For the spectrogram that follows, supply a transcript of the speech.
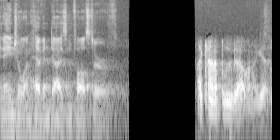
an angel in heaven dies and falls to earth? I kind of blew that one, I guess.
